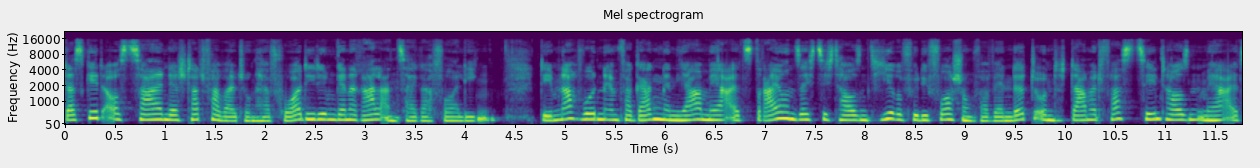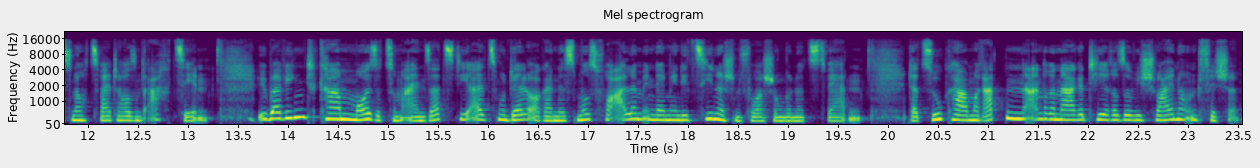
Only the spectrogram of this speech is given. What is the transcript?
Das geht aus Zahlen der Stadtverwaltung hervor, die dem Generalanzeiger vorliegen. Demnach wurden im vergangenen Jahr mehr als 63.000 Tiere für die Forschung verwendet und damit fast 10.000 mehr als noch 2018. Überwiegend kamen Mäuse zum Einsatz, die als Modellorganismus vor allem in der medizinischen Forschung genutzt werden. Dazu kamen Ratten, andere Nagetiere sowie Schweine und Fische.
